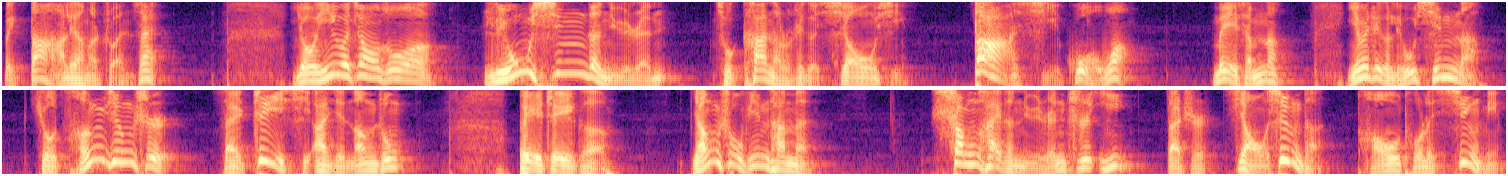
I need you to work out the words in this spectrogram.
被大量的转载，有一个叫做刘鑫的女人就看到了这个消息，大喜过望。为什么呢？因为这个刘鑫呢，就曾经是在这起案件当中被这个杨树斌他们伤害的女人之一，但是侥幸的逃脱了性命。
